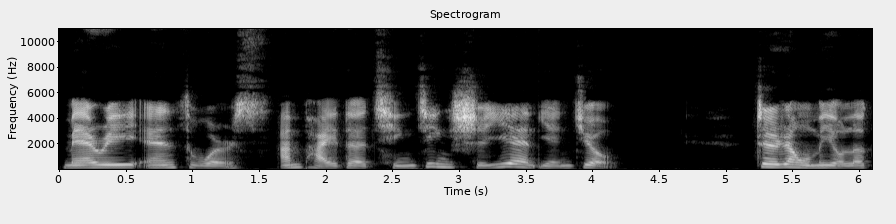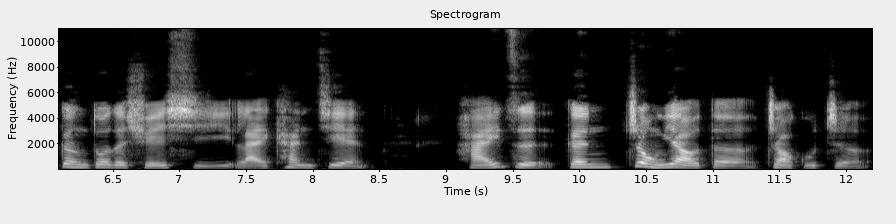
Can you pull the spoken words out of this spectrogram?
Mary Answorth 安排的情境实验研究，这让我们有了更多的学习，来看见孩子跟重要的照顾者。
